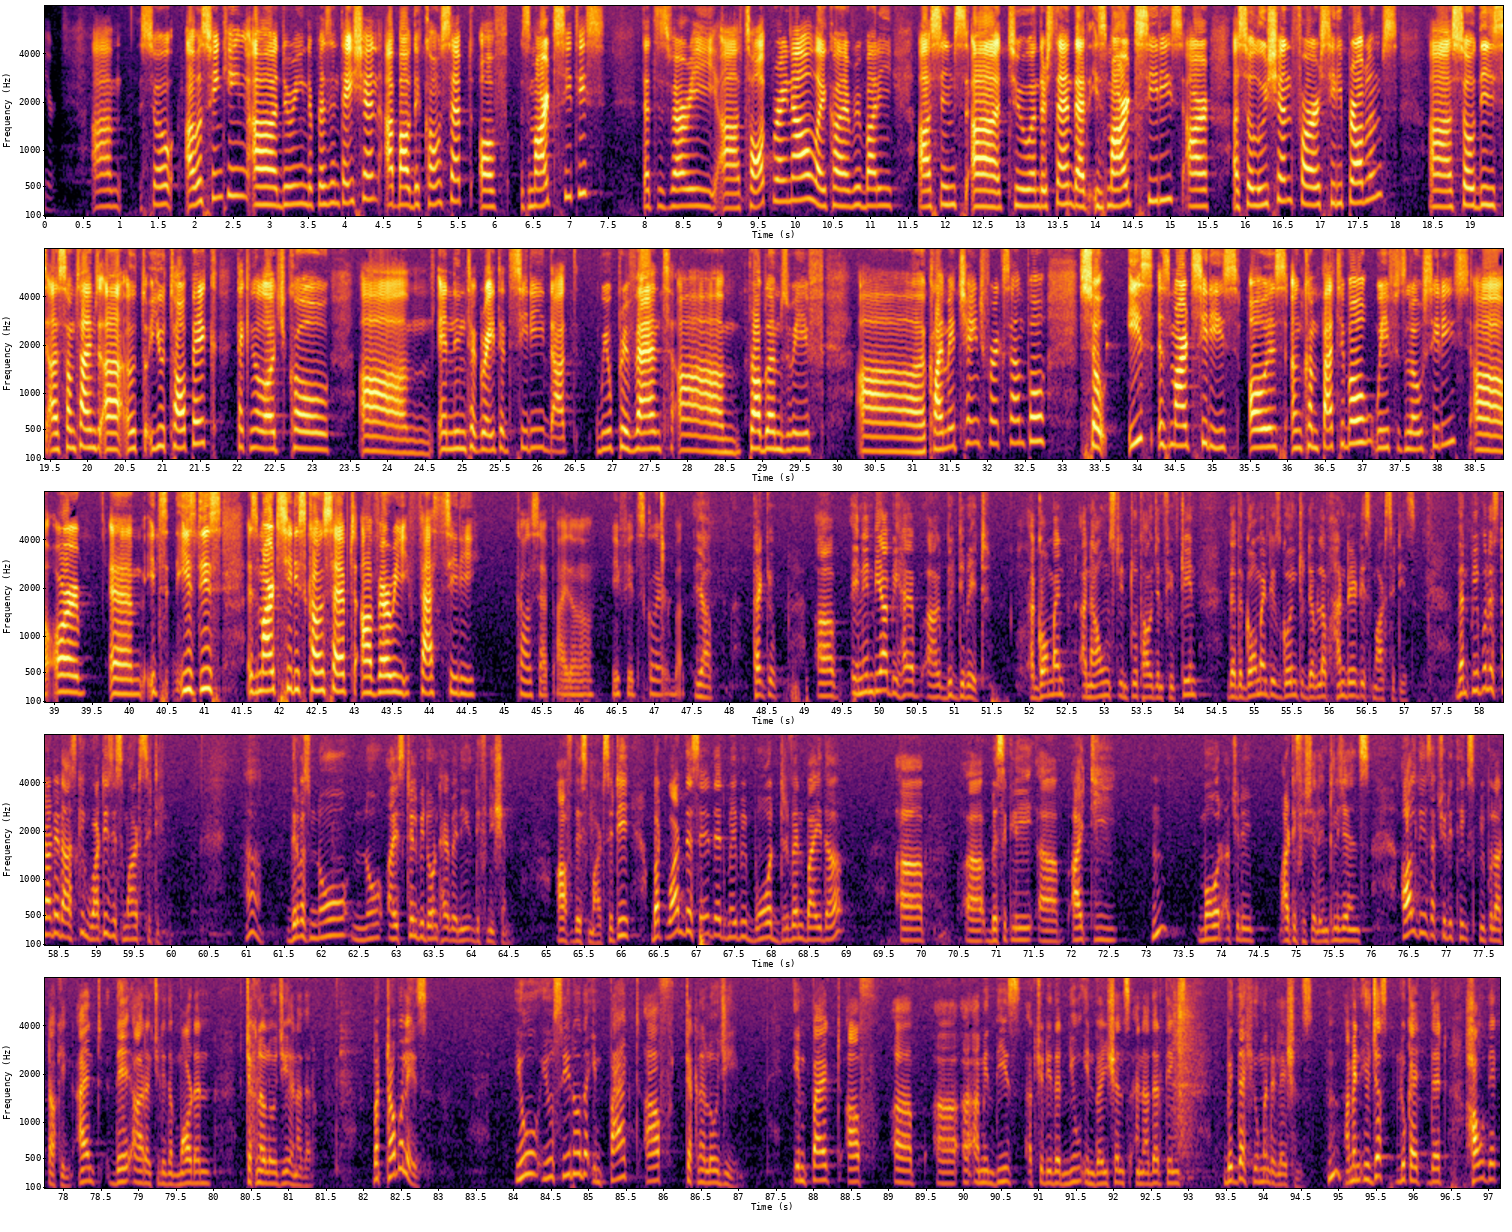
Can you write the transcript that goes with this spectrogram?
here. Um, so I was thinking uh, during the presentation about the concept of smart cities. That is very uh, top right now. Like uh, everybody uh, seems uh, to understand that smart cities are a solution for city problems. Uh, so these sometimes utopic, technological, um, and integrated city that will prevent um, problems with uh, climate change, for example. So is smart cities always incompatible with slow cities? Uh, or um, is this smart cities concept a very fast city concept? I don't know if it's clear, but. Yeah, thank you. Uh, in India, we have a big debate. A government announced in 2015 that the government is going to develop 100 smart cities. Then people started asking, what is a smart city? Huh. There was no, no, I still we don't have any definition of the smart city. But what they say that may be more driven by the uh, uh, basically uh, IT, hmm? more actually artificial intelligence, all these actually things people are talking and they are actually the modern technology and other. But trouble is, you, you see now the impact of technology, impact of uh, uh, I mean these actually the new inventions and other things with the human relations. Hmm? I mean you just look at that how they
